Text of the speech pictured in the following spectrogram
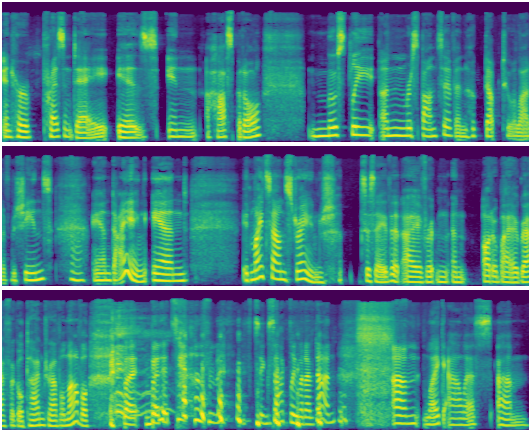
in her present day is in a hospital, mostly unresponsive and hooked up to a lot of machines mm. and dying. And it might sound strange to say that I have written an autobiographical time travel novel, but but it's um, it's exactly what I've done. Um, like Alice, um,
